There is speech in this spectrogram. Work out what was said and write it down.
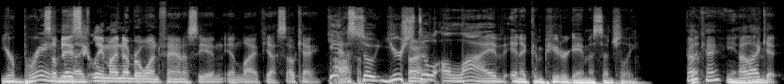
your brain. So like- basically, my number one fantasy in, in life. Yes. Okay. yeah. Awesome. So you're All right. still alive in a computer game, essentially. But, okay. you know, I like it.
